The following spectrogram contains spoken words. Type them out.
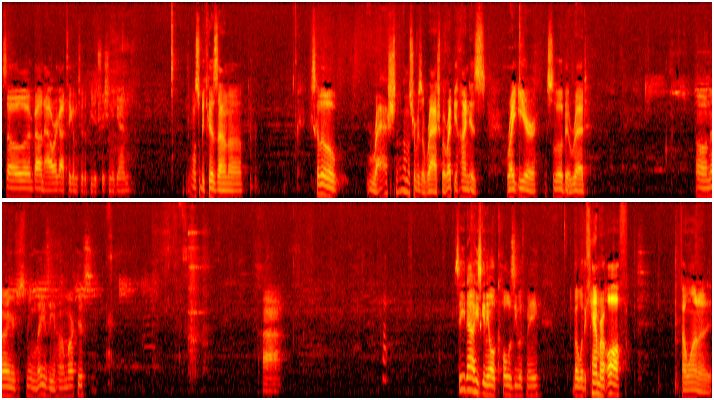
So, in about an hour, I gotta take him to the pediatrician again. Also, because I don't know. He's got a little rash. I'm not sure if it's a rash, but right behind his right ear, it's a little bit red. Oh, no, you're just being lazy, huh, Marcus? Ah. See, now he's getting all cozy with me. But with the camera off, if I want to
